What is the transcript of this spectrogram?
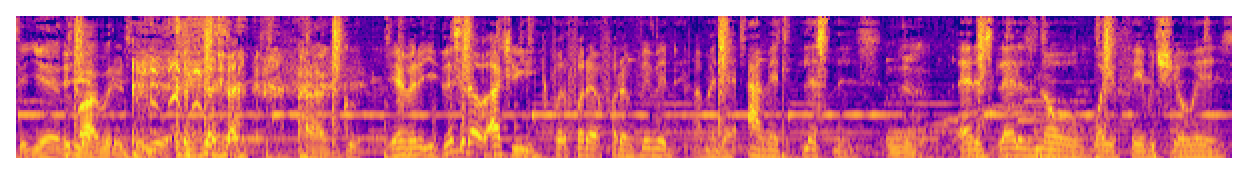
say yeah and vibe with it, but yeah. Alright, good. Yeah, but listen up. Actually, for for the for the vivid, I mean the avid listeners, Yeah. Let us let us know what your favorite show is.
